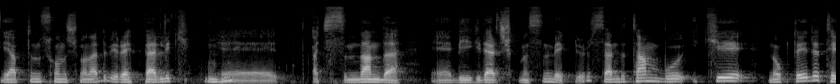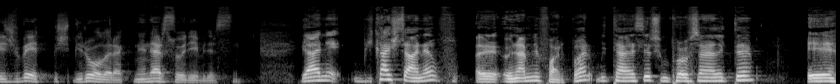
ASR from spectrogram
yaptığımız konuşmalarda bir rehberlik hı hı. E, açısından da e, bilgiler çıkmasını bekliyoruz. Sen de tam bu iki noktayı da tecrübe etmiş biri olarak neler söyleyebilirsin? Yani birkaç tane e, önemli fark var. Bir tanesi şimdi profesyonellikte e,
